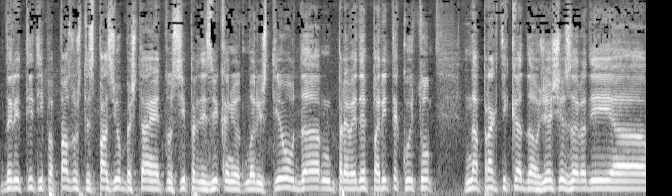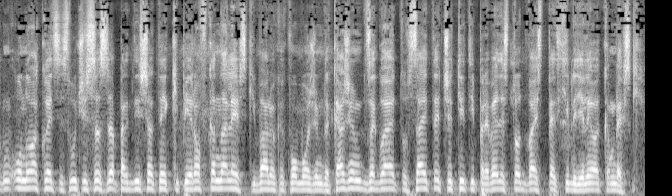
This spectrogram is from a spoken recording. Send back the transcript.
Дали Тити Папазо ще спази обещанието си, предизвикани от Мариштил, да преведе парите, които на практика дължеше заради а, онова, което се случи с предишната екипировка на Левски. Валю, какво можем да кажем? Заглавието в сайта е, че Тити преведе 125 000 лева към Левски.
